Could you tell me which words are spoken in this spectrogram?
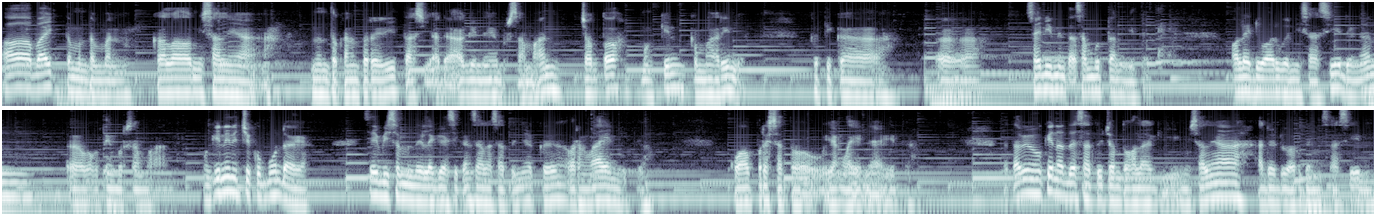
Oh, baik teman-teman. Kalau misalnya menentukan prioritas ya ada agenda yang bersamaan. Contoh mungkin kemarin ya ketika uh, saya diminta sambutan gitu oleh dua organisasi dengan uh, waktu yang bersamaan. Mungkin ini cukup mudah ya. Saya bisa mendelegasikan salah satunya ke orang lain gitu. Koapres atau yang lainnya gitu. Tetapi mungkin ada satu contoh lagi. Misalnya ada dua organisasi ini.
